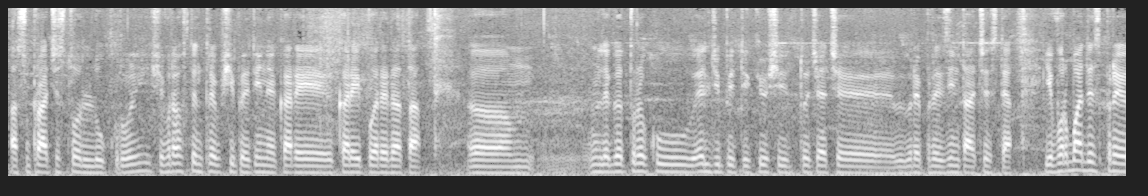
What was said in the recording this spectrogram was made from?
asupra acestor lucruri și vreau să te întreb și pe tine care, care e părerea ta. Uh, în legătură cu LGBTQ și tot ceea ce reprezintă acestea. E vorba despre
